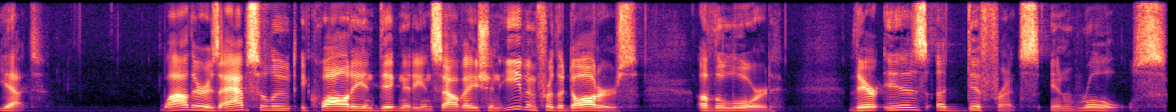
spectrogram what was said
Yet, while there is absolute equality and dignity in salvation, even for the daughters of the Lord, there is a difference in roles.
